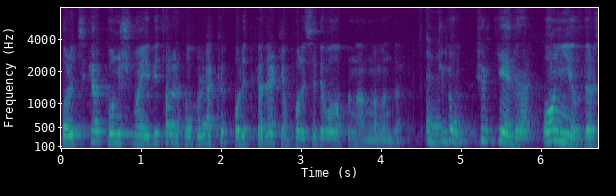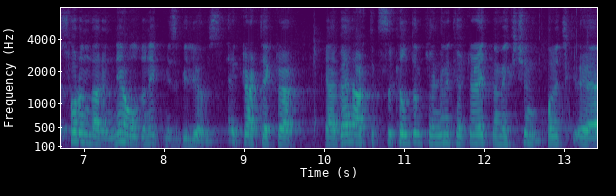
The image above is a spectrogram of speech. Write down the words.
politika konuşmayı bir tarafa bırakıp politika derken policy development anlamında. Evet. Çünkü Türkiye'de 10 yıldır sorunların ne olduğunu hepimiz biliyoruz. Tekrar tekrar yani ben artık sıkıldım kendimi tekrar etmemek için politik, e,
